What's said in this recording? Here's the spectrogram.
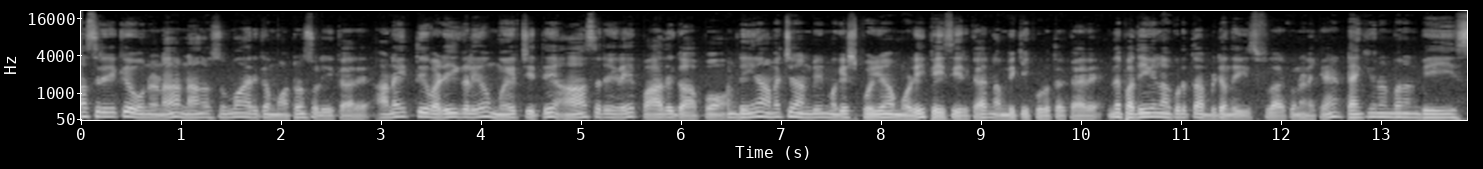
ஆசிரியருக்கு ஒன்றுனா நாங்கள் சும்மா இருக்க மாட்டோம் சொல்லியிருக்காரு. அனைத்து வழிகளையும் முயற்சித்து ஆசிரியர்களை பாதுகாப்போம் அப்படின்னு அமைச்சர் அன்பின் மகேஷ் பொய்யாமொழி பேசியிருக்கார் நம்பிக்கை கொடுத்துருக்காரு. இந்த பதிவில் நான் கொடுத்த அப்டேட் வந்து யூஸ்ஃபுல்லாக இருக்கும்னு நினைக்கிறேன். தேங்க்யூ நண்பர் நண்பீஸ்.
